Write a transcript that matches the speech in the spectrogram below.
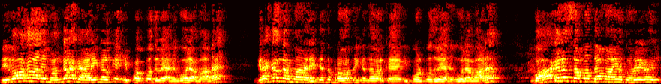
വിവാഹാദി മംഗള കാര്യങ്ങൾക്ക് ഇപ്പോൾ പൊതുവെ അനുകൂലമാണ്. ഗ്രഹ നിർമ്മാണ രംഗത്ത് പ്രവർത്തിക്കുന്നവർക്ക് ഇപ്പോൾ പൊതുവെ അനുകൂലമാണ്. വാഹന സംബന്ധമായ തൊഴിലുകളിൽ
